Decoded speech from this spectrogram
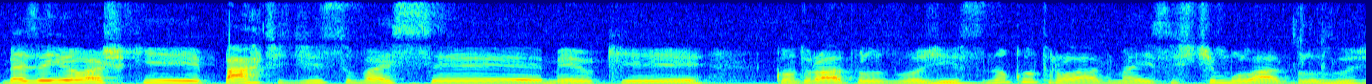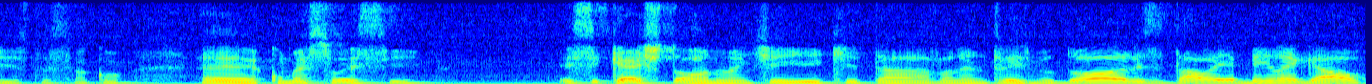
Mas aí eu acho que parte disso vai ser meio que controlado pelos lojistas. Não controlado, mas estimulado pelos lojistas, sacou? É, começou esse esse cash tournament aí que tá valendo 3 mil dólares e tal, e é bem legal,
